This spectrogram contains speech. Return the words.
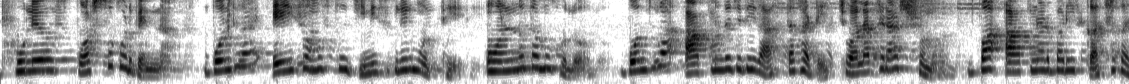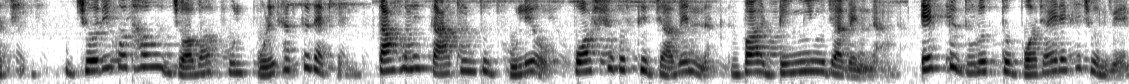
ভুলেও স্পর্শ করবেন না। বন্ধুরা, এই সমস্ত জিনিসগুলির মধ্যে অন্যতম হলো, বন্ধুরা, আপনারা যদি রাস্তাঘাটে চলাফেরার সময় বা আপনার বাড়ির কাছাকাছি যদি কোথাও জবা ফুল পড়ে থাকতে দেখেন, তাহলে তা কিন্তু ভুলেও স্পর্শ করতে যাবেন না বা ডিঙিয়েও যাবেন না। একটু দূরত্ব বজায় রেখে চলবেন।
